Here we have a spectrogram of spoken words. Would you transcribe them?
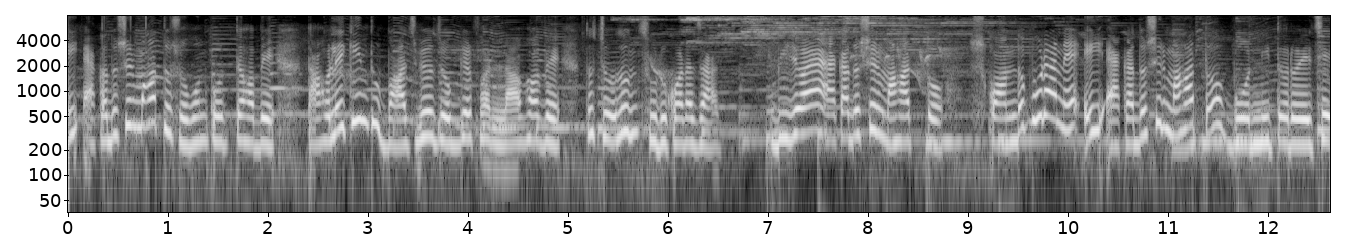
এই একাদশীর মাহাত্ম শ্রবণ করতে হবে। তাহলেই কিন্তু বাঁচবেও যজ্ঞের ফল লাভ হবে। তো চলুন শুরু করা যাক। বিজয়া একাদশীর মাহাত্ম। স্কন্দ পুরাণে এই একাদশীর মাহাত্ম বর্ণিত রয়েছে।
